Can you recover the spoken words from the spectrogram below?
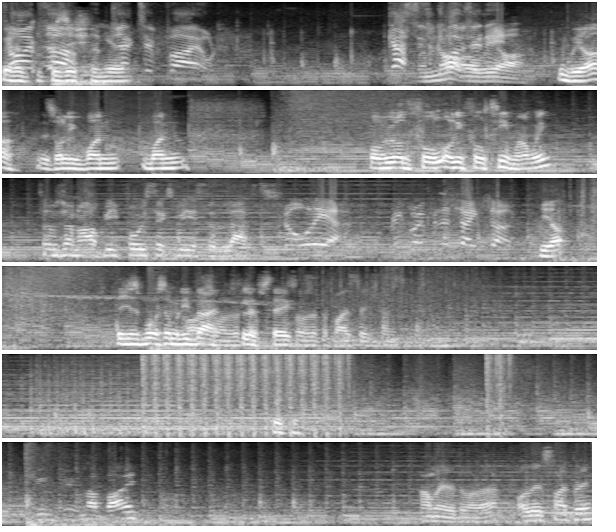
We're in a Time's good up. position here. Objective failed. Gas is We're not, or closing we in. are. We are. There's only one one. Well, we're the full only full team, aren't we? Someone's on heartbeat 46 meters to the left. Not all here. Regroup in the safe zone. Yeah. They just brought somebody Oh, back. someone's, Flip at the, sake. someone's at the fire station. Okay. Shooting people not by. How many of them are there? Oh, they're sniping?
